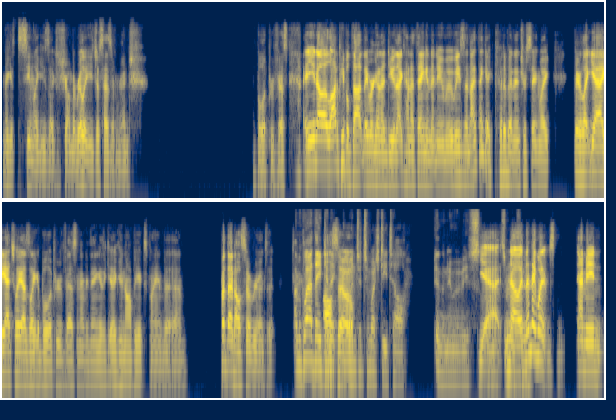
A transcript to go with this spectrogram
make it seem like he's extra strong, but really he just has a wrench. Bulletproof vest. And, you know, a lot of people thought they were gonna do that kind of thing in the new movies, and I think it could have been interesting. Like they're like, yeah, he actually has like a bulletproof vest and everything. It, it can all be explained, but um, but that also ruins it. I'm glad they didn't Also- go into too much detail in the new movies. Yeah, that sort of no, and then they went. I mean,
